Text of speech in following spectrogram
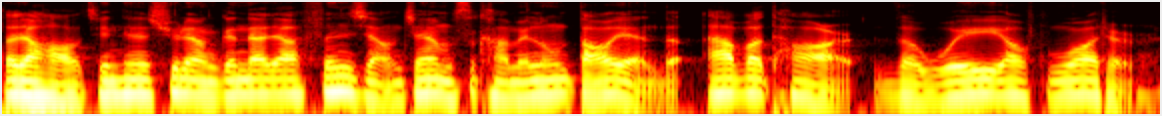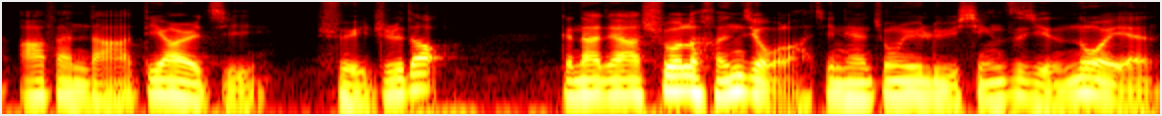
大家好，今天徐亮跟大家分享詹姆斯·卡梅隆导演的《Avatar: The Way of Water》《阿凡达》第二集《水之道》，跟大家说了很久了，今天终于履行自己的诺言。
